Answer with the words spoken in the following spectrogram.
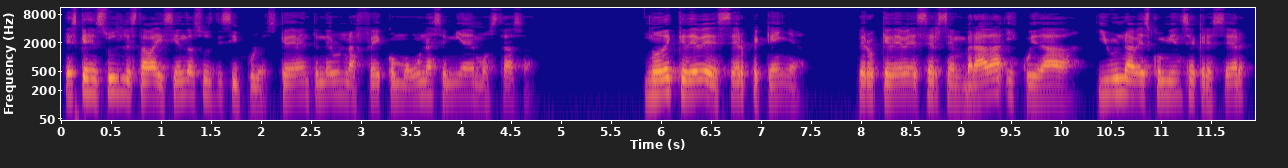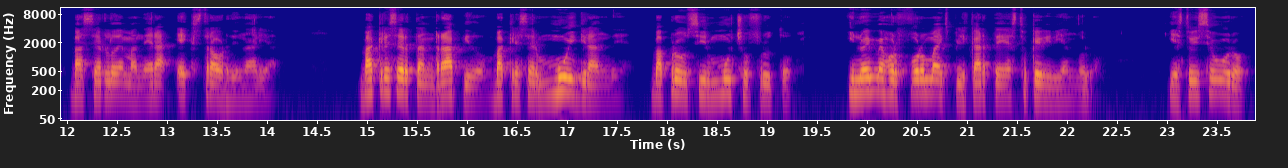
es que Jesús le estaba diciendo a sus discípulos que deben tener una fe como una semilla de mostaza. No de que debe de ser pequeña, pero que debe de ser sembrada y cuidada, y una vez comience a crecer va a hacerlo de manera extraordinaria. Va a crecer tan rápido, va a crecer muy grande, va a producir mucho fruto, y no hay mejor forma de explicarte esto que viviéndolo. Y estoy seguro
